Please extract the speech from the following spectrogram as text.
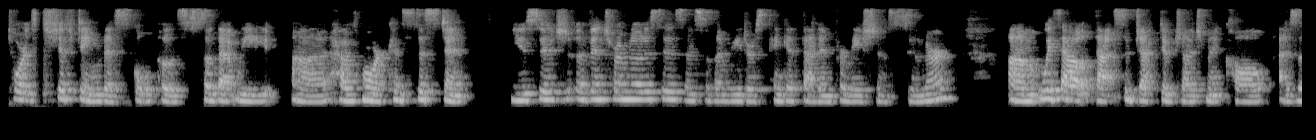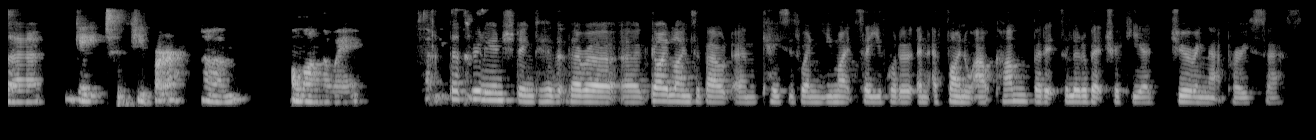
towards shifting this goalpost so that we uh, have more consistent usage of interim notices and so that readers can get that information sooner um, without that subjective judgment call as a gatekeeper um, along the way. That That's really interesting to hear that there are uh, guidelines about um, cases when you might say you've got a, an, a final outcome, but it's a little bit trickier during that process.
